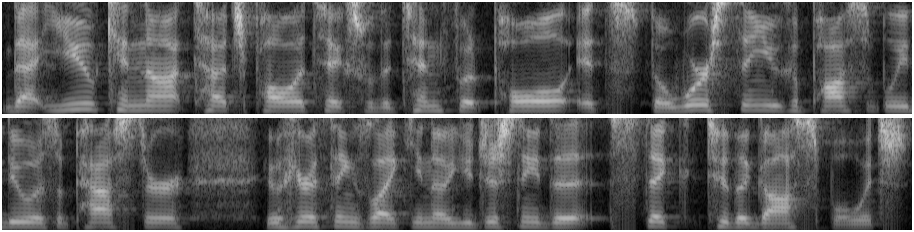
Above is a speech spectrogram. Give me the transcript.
that you cannot touch politics with a 10 foot pole. It's the worst thing you could possibly do as a pastor. You'll hear things like, you know, you just need to stick to the gospel, which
